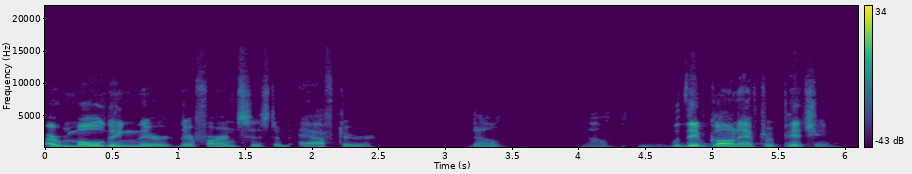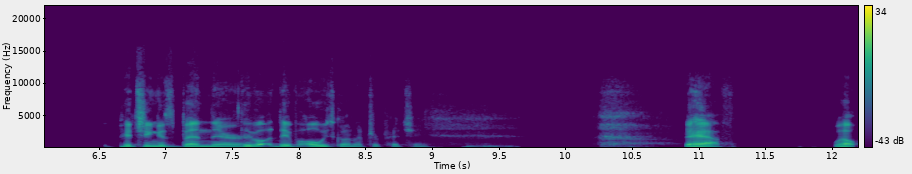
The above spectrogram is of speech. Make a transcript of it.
are molding their their farm system after no, no, they've gone after pitching. Pitching has been there. they've they've always gone after pitching. They have. Well,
